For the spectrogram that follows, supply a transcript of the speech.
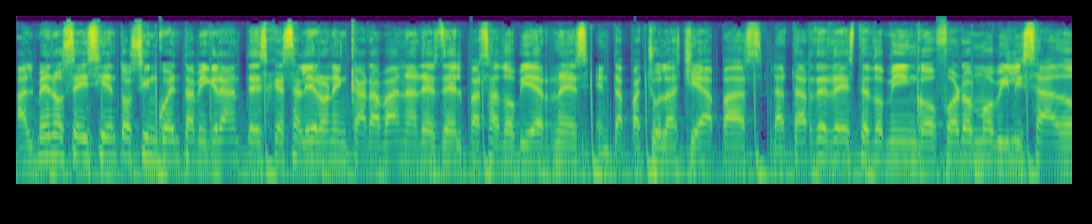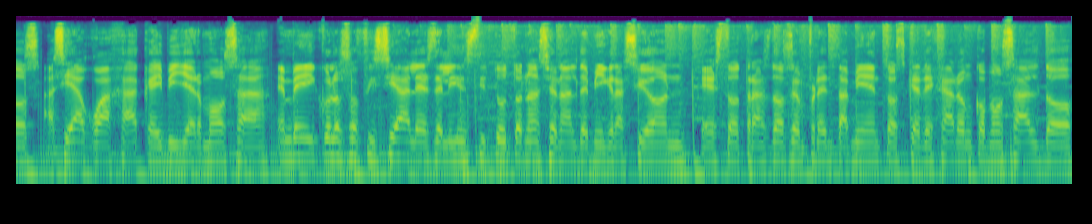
Al menos 650 migrantes que salieron en caravana desde el pasado viernes en Tapachula, Chiapas, la tarde de este domingo fueron movilizados hacia Oaxaca y Villahermosa en vehículos oficiales del Instituto Nacional de Migración. Esto tras dos enfrentamientos que dejaron como saldo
